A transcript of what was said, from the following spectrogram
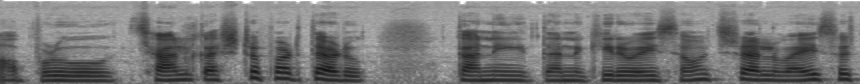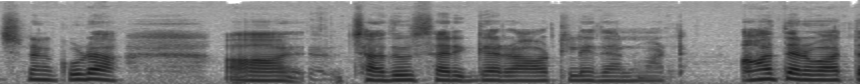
అప్పుడు చాలా కష్టపడతాడు. కానీ తనకి ఇరవై సంవత్సరాల వయసు వచ్చినా కూడా చదువు సరిగ్గా రావట్లేదు అనమాట ఆ తర్వాత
